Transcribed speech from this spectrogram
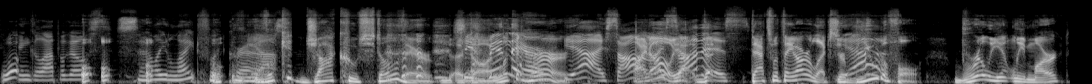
What? in Galapagos. Oh, oh, Sally Lightfoot oh, crabs. Look at Jacques Cousteau there, She's Dawn. been Look there. at her. Yeah, I saw. I know. I yeah, saw That- this. that's what they are, Lex. They're Yeah. beautiful, brilliantly marked.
